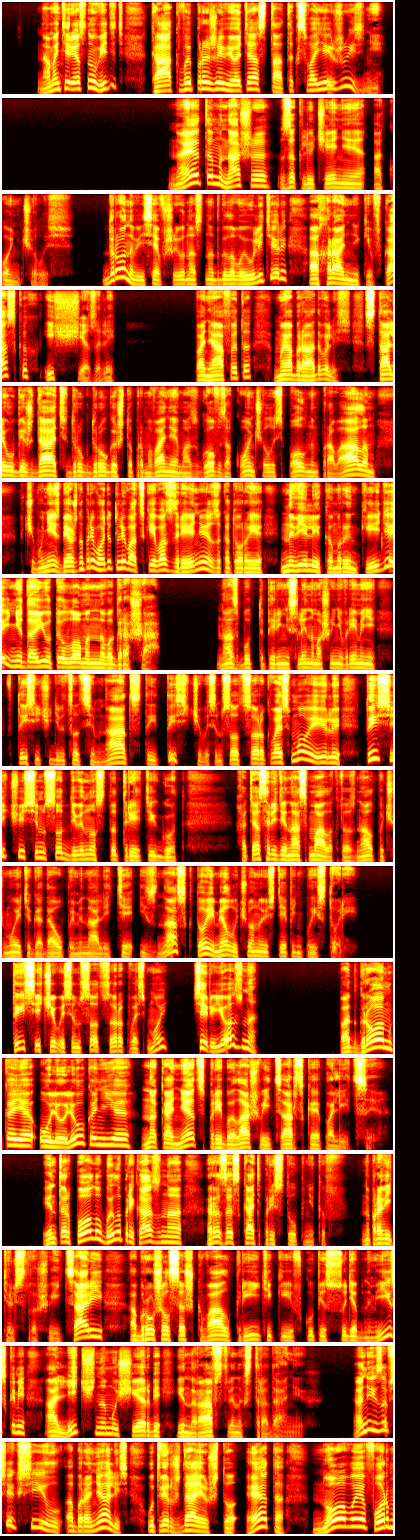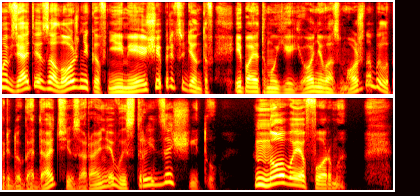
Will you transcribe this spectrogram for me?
Нам интересно увидеть, как вы проживете остаток своей жизни. На этом наше заключение окончилось. Дроны, висевшие у нас над головой, улетели, охранники в касках исчезли. Поняв это, мы обрадовались, стали убеждать друг друга, что промывание мозгов закончилось полным провалом, к чему неизбежно приводят левацкие воззрения, за которые на великом рынке идей не дают и ломанного гроша. Нас будто перенесли на машине времени в 1917, 1848 или 1793 год — хотя среди нас мало кто знал, почему эти года упоминали те из нас, кто имел ученую степень по истории. 1848? Серьезно? Под громкое улюлюканье, наконец, прибыла швейцарская полиция. Интерполу было приказано разыскать преступников. На правительство Швейцарии обрушился шквал критики в купе с судебными исками о личном ущербе и нравственных страданиях. Они изо всех сил оборонялись, утверждая, что это новая форма взятия заложников, не имеющая прецедентов, и поэтому ее невозможно было предугадать и заранее выстроить защиту. Новая форма.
